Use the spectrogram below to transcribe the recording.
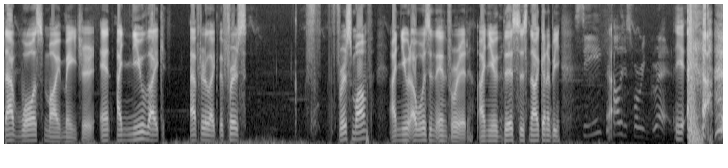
that was my major, and I knew like after like the first f- first month, I knew I wasn't in for it. I knew this is not gonna be. See, college is for regret. Yeah,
